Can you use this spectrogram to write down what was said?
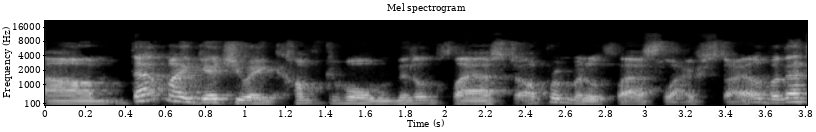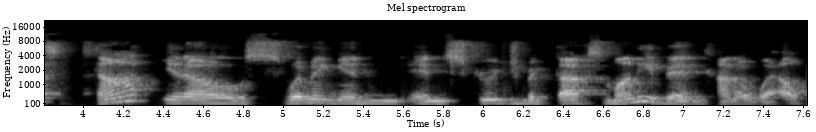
um, that might get you a comfortable middle class to upper middle class lifestyle, but that's not, you know, swimming in, in Scrooge McDuck's money bin kind of wealth.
